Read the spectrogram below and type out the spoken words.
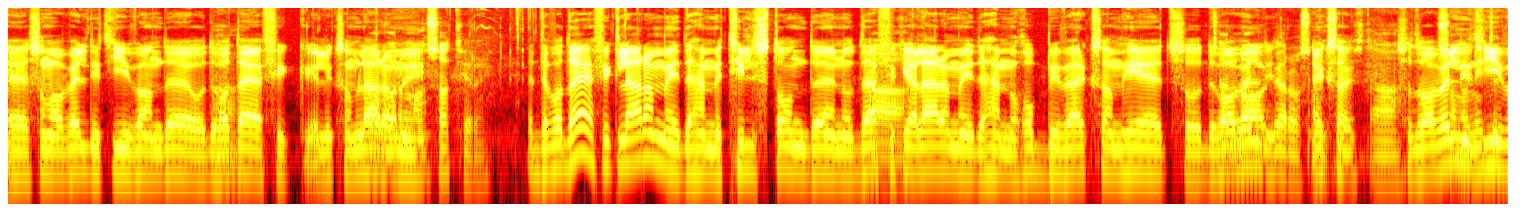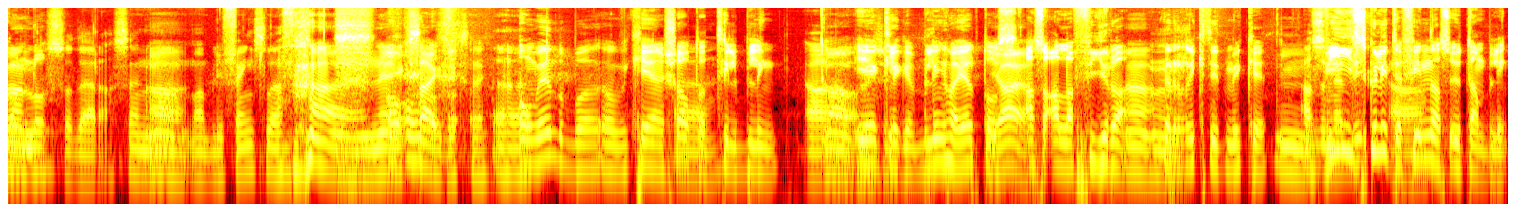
eh, som var väldigt givande och det var Ja. där jag fick liksom Vad lära var det mig. man sa till dig? Det var där jag fick lära mig det här med tillstånden och där Ja. fick jag lära mig det här med hobbyverksamhet. Så det Så var lagar väldigt, och sånt, exakt. just, ja. Så det var Så väldigt man inte går givande. loss sådär. Sen Ja. man, man blir fängslad. Nej exakt, exakt. Om vi ändå bara, om vi kan ge en shoutout till Bling. Ja. Egentligen, Bling har hjälpt oss, Ja, ja. alltså alla fyra, Ja. riktigt mycket. Mm. Alltså, vi, vi- skulle inte ja. finnas utan Bling.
